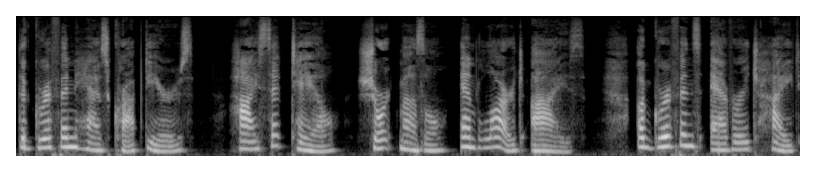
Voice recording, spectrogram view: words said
The griffon has cropped ears, high set tail, short muzzle, and large eyes. A griffon's average height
